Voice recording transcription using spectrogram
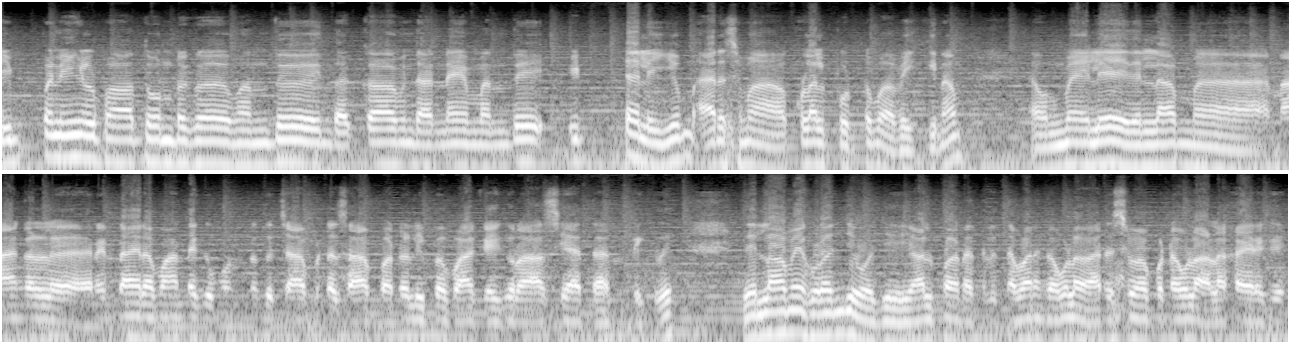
இப்போ நீங்கள் பார்த்தோன்ற வந்து இந்த அக்கா இந்த அண்ணையும் வந்து இட்டலியும் அரிசிமா குழல் புட்டும் வைக்கணும் உண்மையிலே இதெல்லாம் நாங்கள் ரெண்டாயிரம் ஆண்டுக்கு முன்னுக்கு சாப்பிட்ட சாப்பாடுகள் இப்போ பார்க்க ஒரு ஆசையாக தான் இருக்குது. இது எல்லாமே குறைஞ்சி போச்சு. யாழ்ப்பாணத்தில். இந்த பாருங்க அவ்வளோ அரிசிமா போட்டு அவ்வளோ அழகாக இருக்குது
